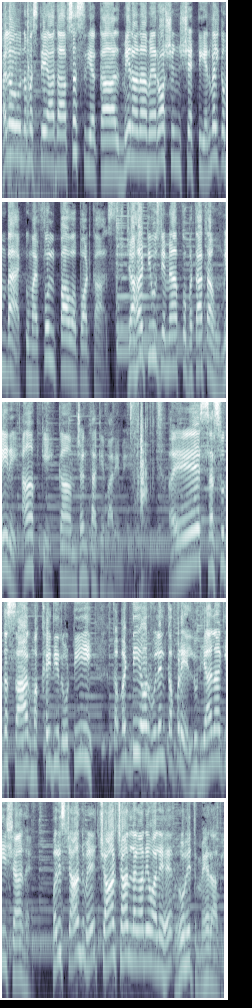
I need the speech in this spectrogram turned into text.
हेलो नमस्ते आदाब सत मेरा नाम है Roshan Shetty and welcome back to my full power podcast जहाँ हर ट्यूसडे मैं आपको बताता हूँ मेरे आपके काम जनता के बारे में। अरे सरसों द साग मक्खी दी रोटी कबड्डी और वुलन कपड़े लुधियाना की शान है। पर इस चाँद में चार चाँद लगाने वाले हैं रोहित मेहरा भी।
